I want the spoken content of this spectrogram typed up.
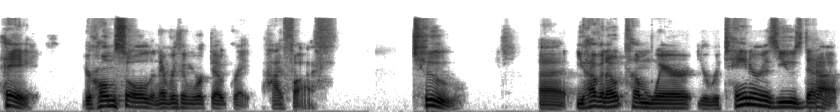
Hey, your home sold and everything worked out great. High five. Two, uh, you have an outcome where your retainer is used up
